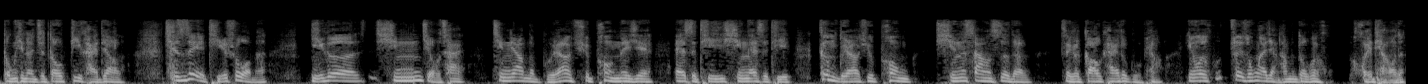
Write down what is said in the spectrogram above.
东西呢就都避开掉了。其实这也提示我们，一个新韭菜。尽量的不要去碰那些 ST 新 ST，更不要去碰新上市的这个高开的股票，因为最终来讲他们都会回调的。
